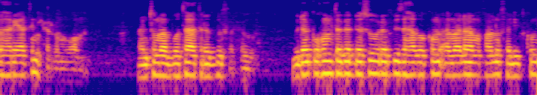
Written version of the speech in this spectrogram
ባህርያትን ይሕርምዎም። ኣንቱም ኣቦታት ረቢ ፍርሑ። ብደቅኹም ተገደሱ ረቢ ዝሃበኩም ኣማና ምዃኑ ፈሊጥኩም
